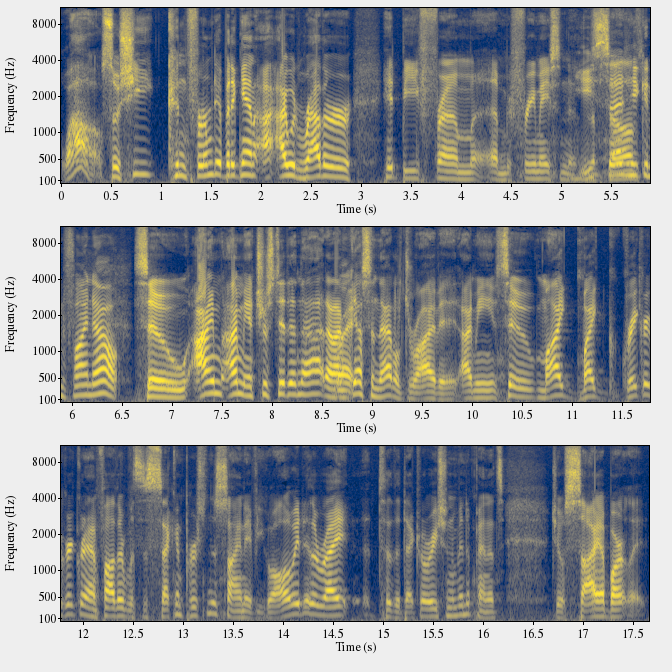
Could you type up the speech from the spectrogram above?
"Wow!" So she confirmed it, but again, I, I would rather it be from a Freemason. He said he can find out. So I'm I'm interested in that, and I'm guessing that'll drive it. I mean, so my my great great great grandfather was the second person to sign it. If you go all the way to the right to the Declaration of Independence, Josiah Bartlett.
